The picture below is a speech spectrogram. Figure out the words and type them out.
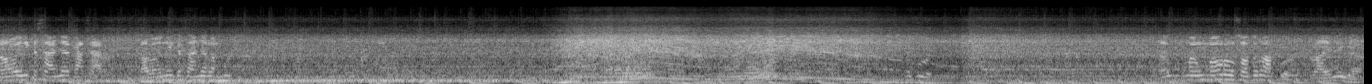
Kalau ini kesannya kasar, kalau ini kesannya lembut. Lembut. Aku mau mau rasa tuh rabur, lah ini enggak.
